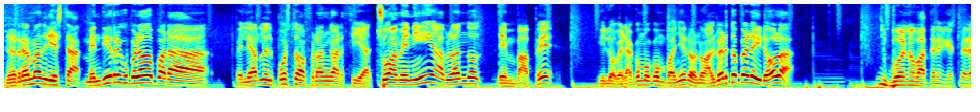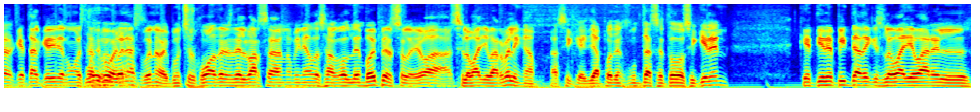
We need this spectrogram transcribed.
en el Real Madrid está Mendy recuperado para pelearle el puesto a Fran García. Chuamení hablando de Mbappé. Y lo verá como compañero, ¿no? Alberto Pereira, hola. Bueno, va a tener que esperar. ¿Qué tal, querido? ¿Cómo estás? Muy Muy buenas. Bueno, hay muchos jugadores del Barça nominados al Golden Boy, pero se lo, lleva, se lo va a llevar Bellingham. Así que ya pueden juntarse todos si quieren. Que tiene pinta de que se lo va a llevar el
